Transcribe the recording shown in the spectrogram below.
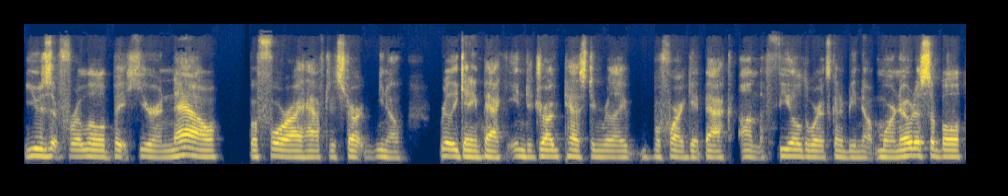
use it for a little bit here and now before I have to start, you know, really getting back into drug testing really before I get back on the field where it's going to be no, more noticeable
